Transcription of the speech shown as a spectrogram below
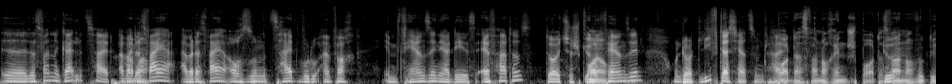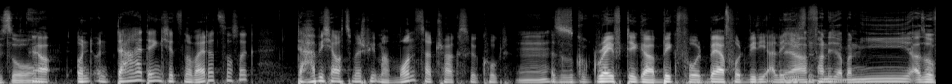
äh, das war eine geile Zeit. Aber das war ja, aber das war ja auch so eine Zeit, wo du einfach im Fernsehen ja DSF hattest, deutsche Genau. Sportfernsehen, und dort lief das ja zum Teil. Boah, das war noch Rennsport. Das Du- war noch wirklich so. Ja. Und, und da denke ich jetzt noch weiter zurück. Da habe ich ja auch zum Beispiel immer Monster Trucks geguckt. Mhm. Also so Gravedigger, Bigfoot, Barefoot, wie die alle Ja, hießen. fand ich aber nie, also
